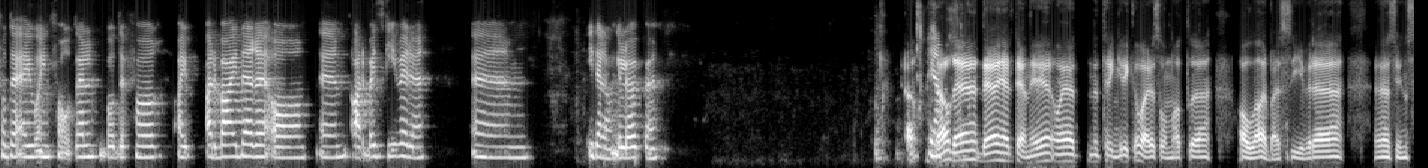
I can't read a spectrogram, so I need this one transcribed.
For det er jo en fordel både for arbeidere og arbeidsgivere i det lange løpet. Ja, ja det, det, er jeg helt enig i. Og jeg, det trenger ikke å være sånn at uh, alle arbeidsgivere uh, syns,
